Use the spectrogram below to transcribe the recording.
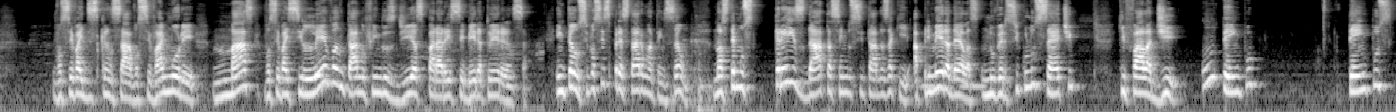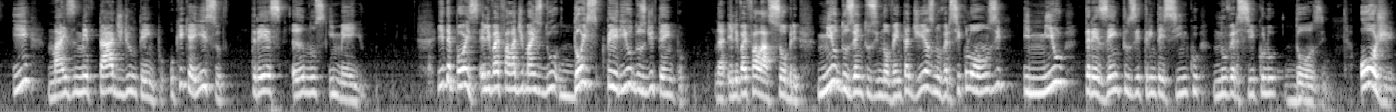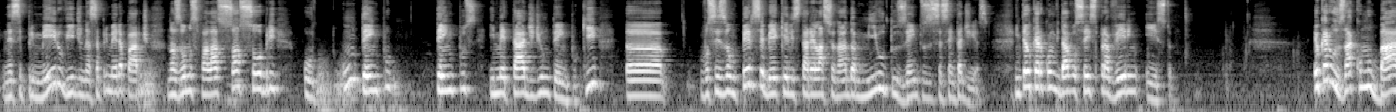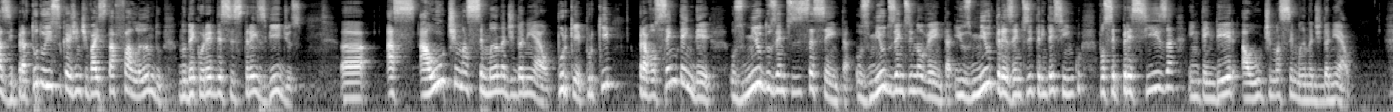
você vai descansar, você vai morrer, mas você vai se levantar no fim dos dias para receber a tua herança. Então, se vocês prestaram atenção, nós temos três datas sendo citadas aqui. A primeira delas, no versículo 7, que fala de um tempo, tempos e mais metade de um tempo. O que, que é isso? Três anos e meio. E depois ele vai falar de mais do, dois períodos de tempo. Né? Ele vai falar sobre 1290 dias no versículo 11 e 1335 no versículo 12. Hoje, nesse primeiro vídeo, nessa primeira parte, nós vamos falar só sobre o, um tempo, tempos e metade de um tempo, que uh, vocês vão perceber que ele está relacionado a 1260 dias. Então eu quero convidar vocês para verem isto. Eu quero usar como base para tudo isso que a gente vai estar falando no decorrer desses três vídeos uh, as, a última semana de Daniel. Por quê? Porque para você entender os 1260, os 1290 e os 1335, você precisa entender a última semana de Daniel.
